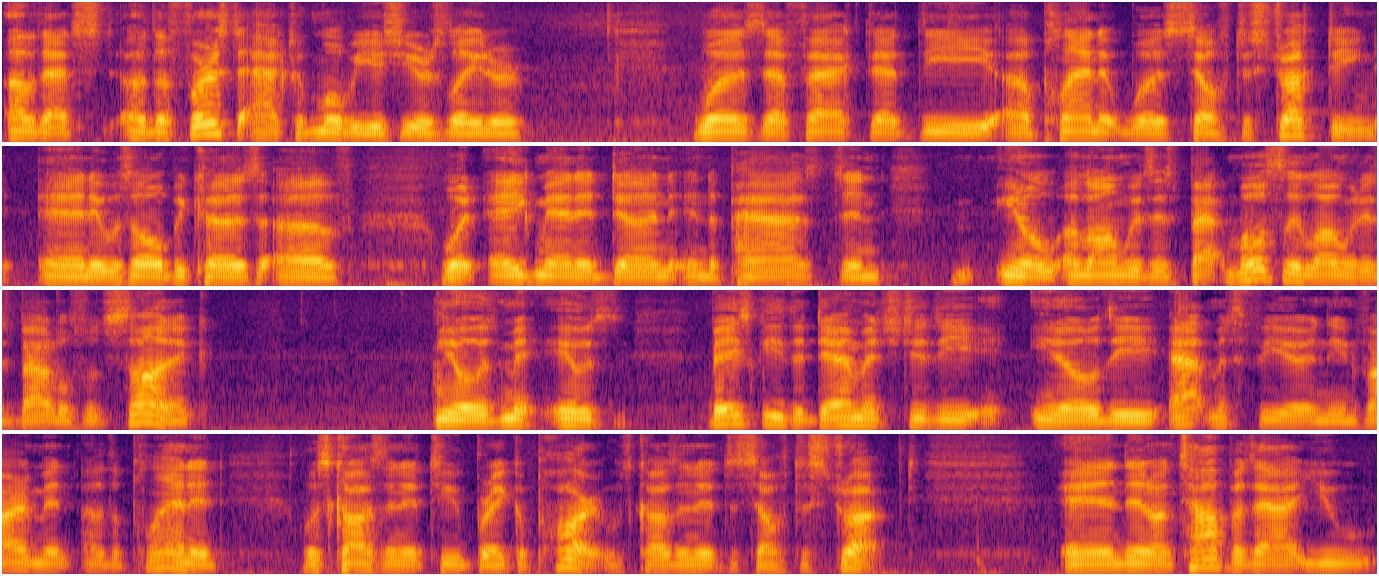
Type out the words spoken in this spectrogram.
of that of the first act of Mobius years later was the fact that the uh, planet was self-destructing and it was all because of what Eggman had done in the past and you know along with his mostly along with his battles with Sonic you you know, it was, it was basically the damage to the you know the atmosphere and the environment of the planet was causing it to break apart. Was causing it to self-destruct. And then on top of that, you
